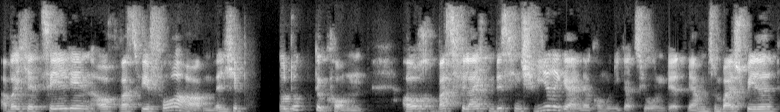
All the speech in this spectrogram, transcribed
aber ich erzähle denen auch, was wir vorhaben, welche Produkte kommen, auch was vielleicht ein bisschen schwieriger in der Kommunikation wird. Wir haben zum Beispiel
